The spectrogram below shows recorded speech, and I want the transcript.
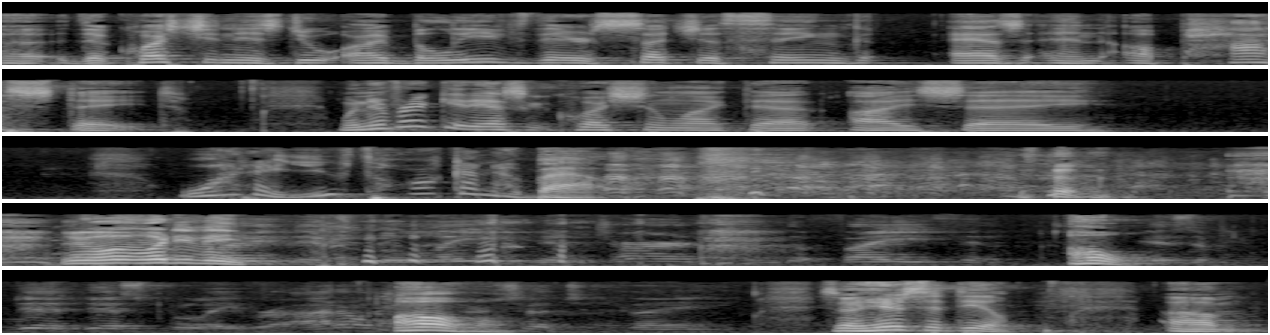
Uh, the question is Do I believe there's such a thing as an apostate? Whenever I get asked a question like that, I say, What are you talking about? what, what, do you mean? oh. oh. So here's the deal. Um,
